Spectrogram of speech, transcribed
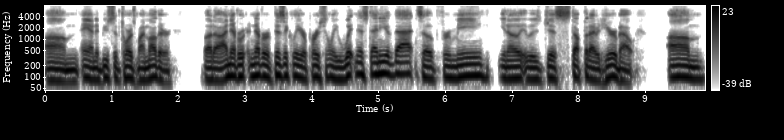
um, and abusive towards my mother. But uh, I never never physically or personally witnessed any of that. So for me, you know, it was just stuff that I would hear about. Um,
